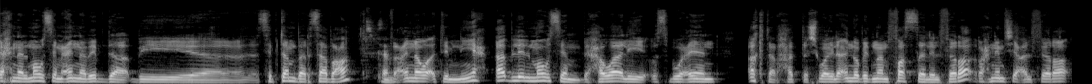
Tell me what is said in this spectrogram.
إحنا الموسم عندنا بيبدأ بسبتمبر 7 فعندنا وقت منيح. قبل الموسم بحوالي أسبوعين أكثر حتى شوي لأنه بدنا نفصل الفرق. راح نمشي على الفرق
